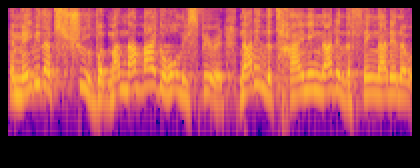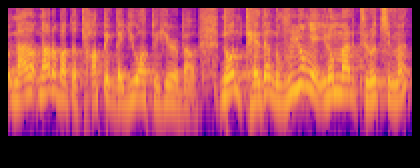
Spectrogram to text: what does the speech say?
and maybe that's true, but not by the Holy Spirit, not in the timing, not in the thing, not, in a, not, not about the topic that you ought to hear about. 넌 대단, 너 훌륭해. 이런 말 들었지만,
